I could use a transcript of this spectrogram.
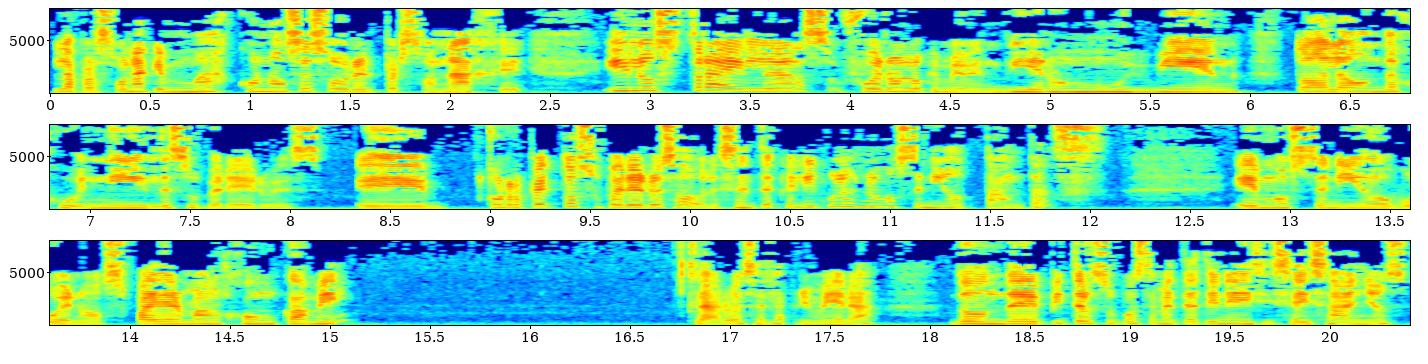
la persona que más conoce sobre el personaje y los trailers fueron lo que me vendieron muy bien toda la onda juvenil de superhéroes. Eh, con respecto a superhéroes adolescentes, películas no hemos tenido tantas. Hemos tenido, bueno, Spider-Man Homecoming. Claro, esa es la primera. Donde Peter supuestamente tiene 16 años.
